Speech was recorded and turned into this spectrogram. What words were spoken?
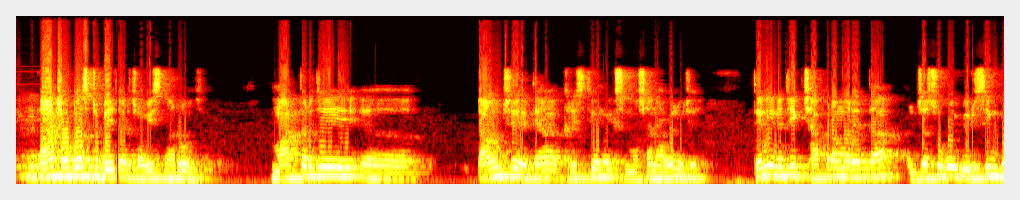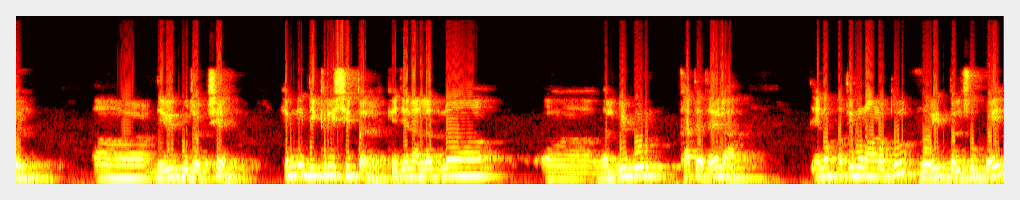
પાંચ ઓગસ્ટ બે હજાર ચોવીસના રોજ માતર જે ટાઉન છે, ત્યાં ખ્રિસ્તીઓનું એક સ્મશાન આવેલું છે. તેની નજીક છાપરામાં રહેતા જસુભાઈ વીરસિંહભાઈ દેવી પૂજક છે. એમની દીકરી શીતલ, કે જેના લગ્ન વલભીપુર ખાતે થયેલા, એનો પતિનું નામ હતું રોહિત દલસુખભાઈ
